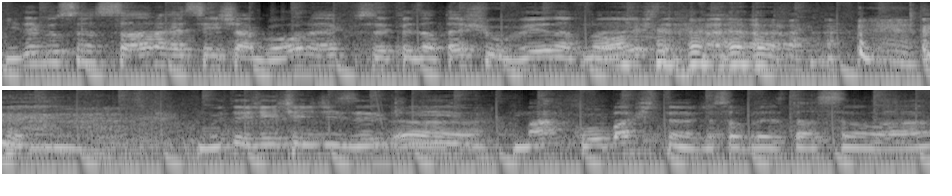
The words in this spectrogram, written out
E teve o Sansara recente agora, né? Que você fez até chover na festa. Muita gente aí dizendo que Ah. marcou bastante essa apresentação lá.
